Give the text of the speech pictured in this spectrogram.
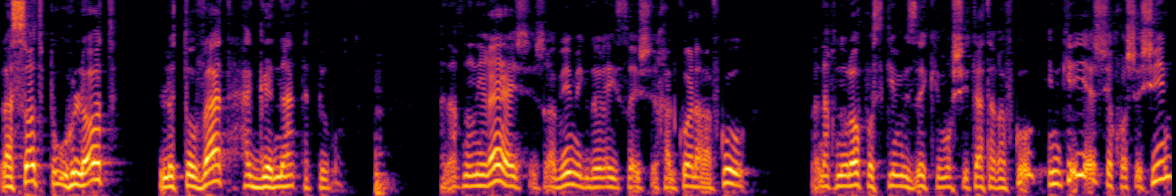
לעשות פעולות לטובת הגנת הפירות. אנחנו נראה שיש רבים מגדולי ישראל שחלקו על הרב קוק, ואנחנו לא פוסקים בזה כמו שיטת הרב קוק, אם כי יש שחוששים,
